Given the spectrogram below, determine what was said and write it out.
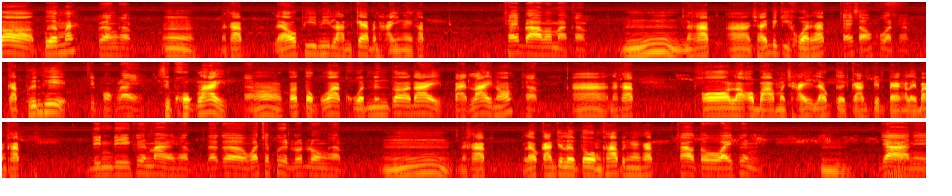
ก็เปลืองไหมเปลืองครับ เออนะครับ แล้วพี่นิรันดร์แก้ปัญหายังไงครับ ใช้บราวน์มาหมักครับ อืมนะครับอ่าใช้ไปกี่ขวดครับ ใช้2ขวดครับกับพื้นที่16ไร่ 16 ไร่ครับอ๋อก็ตกว่าขวดหนึ่งก็ได้ 8 ไร่เนาะครับ อ่านะครับ พอเราเอาบาวมาใช้แล้วเกิดการเปลี่ยนแปลงอะไรบ้างครับ ดินดีขึ้นมากเลยครับ แล้วก็วัชพืชลดลงครับ อืมนะครับ แล้วการเจริญโตของข้าวเป็นไงครับ ข้าวโตไวขึ้น อืมหญ้านี่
